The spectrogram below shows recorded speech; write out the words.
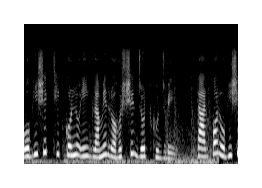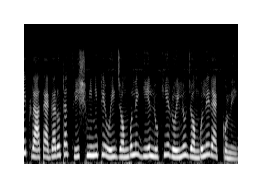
অভিষেক ঠিক করল এই গ্রামের রহস্যের জোট খুঁজবে। তারপর অভিষেক রাত এগারোটা ত্রিশ মিনিটে ওই জঙ্গলে গিয়ে লুকিয়ে রইল জঙ্গলের এক কোণে।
